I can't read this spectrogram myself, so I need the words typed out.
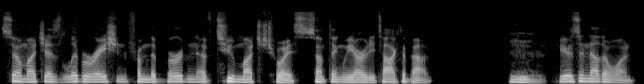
so much as liberation from the burden of too much choice, something we already talked about. Mm. Here's another one.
